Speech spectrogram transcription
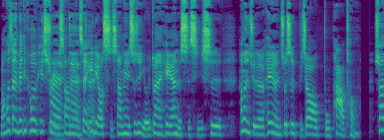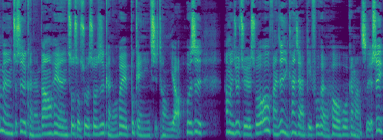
然后在 medical history 上面，在医疗史上面，就是有一段黑暗的时期，是他们觉得黑人就是比较不怕痛。所以他们就是可能帮黑人做手术的时候，是可能会不给你止痛药，或者是他们就觉得说，哦，反正你看起来皮肤很厚或干嘛之类的。所以，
